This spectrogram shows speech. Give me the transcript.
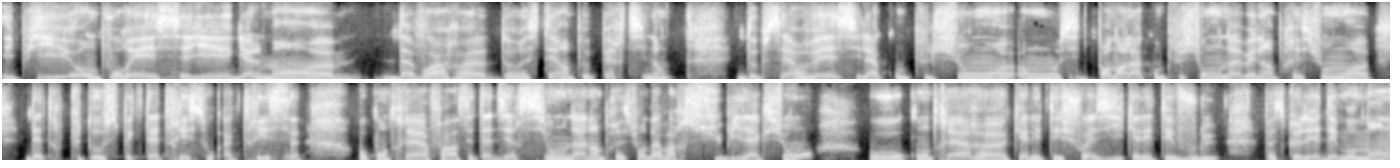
Et puis on pourrait essayer également d'avoir de rester un peu pertinent, d'observer si la compulsion, si pendant la compulsion on avait l'impression d'être plutôt spectatrice ou actrice. Au contraire, enfin c'est-à-dire si on a l'impression d'avoir subi l'action ou au contraire qu'elle était choisie, qu'elle était voulue, parce qu'il y a des moments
